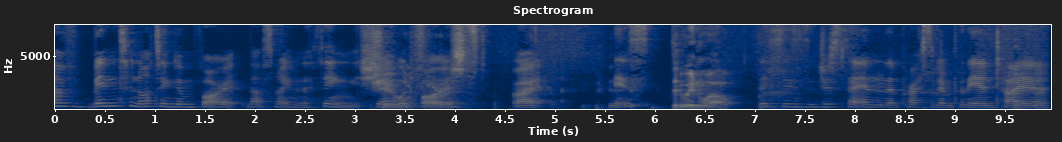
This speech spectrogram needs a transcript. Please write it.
I've been to Nottingham Forest. That's not even a thing. It's Sherwood, Sherwood Forest. Right. It's Doing well. this is just setting the precedent for the entire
